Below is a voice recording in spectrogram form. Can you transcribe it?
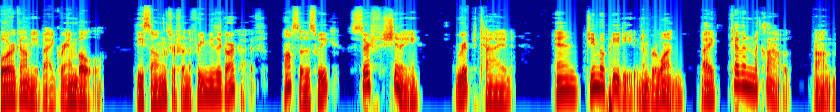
Origami by Graham Bole. These songs are from the Free Music Archive. Also this week, Surf Shimmy, Riptide, and Gymnopedie number 1 by Kevin MacLeod from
